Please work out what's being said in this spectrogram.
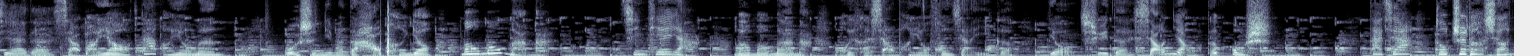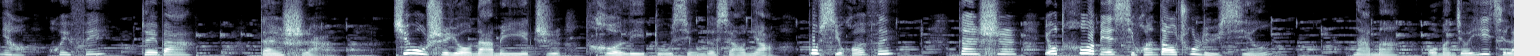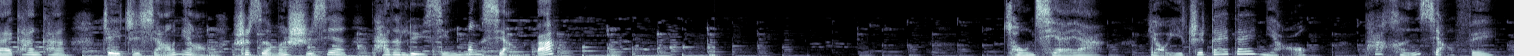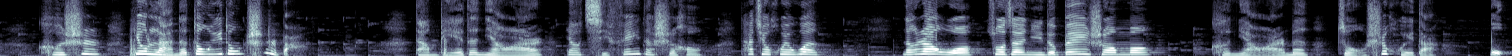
亲爱的小朋友、大朋友们，我是你们的好朋友猫猫妈妈。今天呀，猫猫妈妈会和小朋友分享一个有趣的小鸟的故事。大家都知道小鸟会飞，对吧？但是啊，就是有那么一只特立独行的小鸟，不喜欢飞，但是又特别喜欢到处旅行。那么，我们就一起来看看这只小鸟是怎么实现它的旅行梦想吧。从前呀，有一只呆呆鸟，它很想飞，可是又懒得动一动翅膀。当别的鸟儿要起飞的时候，它就会问：“能让我坐在你的背上吗？”可鸟儿们总是回答：“不，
